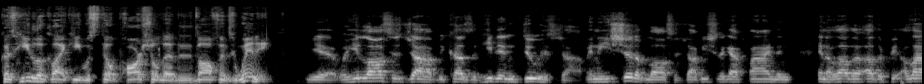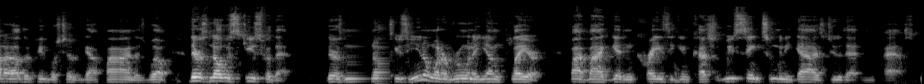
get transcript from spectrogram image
Because he looked like he was still partial to the Dolphins winning. yeah. Well, he lost his job because of, he didn't do his job, and he should have lost his job. He should have got fined, and and a lot of other a lot of other people should have got fined as well. There's no excuse for that. There's no excuse. You don't want to ruin a young player by by getting crazy concussions. We've seen too many guys do that in the past.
